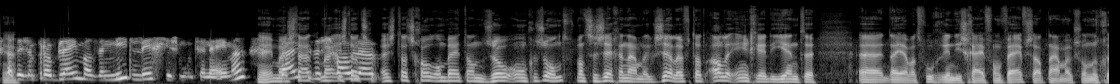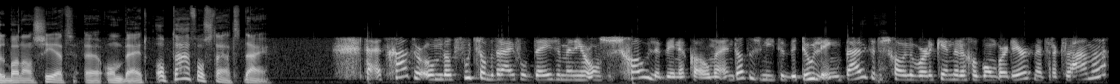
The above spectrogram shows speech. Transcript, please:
Ja. Dat is een probleem wat we niet lichtjes moeten nemen. Nee, maar, staat, maar is, scholen... dat, is dat schoolontbijt dan zo ongezond? Want ze zeggen namelijk zelf dat alle ingrediënten... eh, nou ja, wat vroeger in die schijf van vijf zat... namelijk zo'n gebalanceerd eh, ontbijt, op tafel staat daar. Nou, het gaat erom dat voedselbedrijven op deze manier onze scholen binnenkomen. En dat is niet de bedoeling. Buiten de scholen worden kinderen gebombardeerd met reclame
